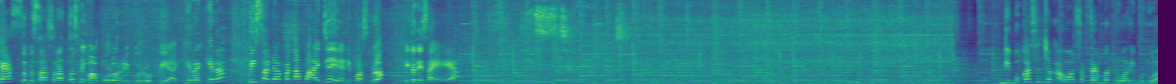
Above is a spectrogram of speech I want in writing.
cash sebesar Rp150.000. Kira-kira bisa dapat apa aja ya di Pos Blok? Ikuti saya ya. Dibuka sejak awal September 2021,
